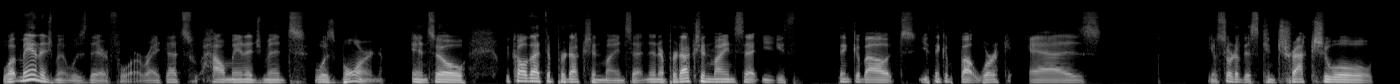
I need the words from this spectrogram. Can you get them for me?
what management was there for, right? That's how management was born. And so we call that the production mindset. And in a production mindset, you think about you think about work as you know sort of this contractual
